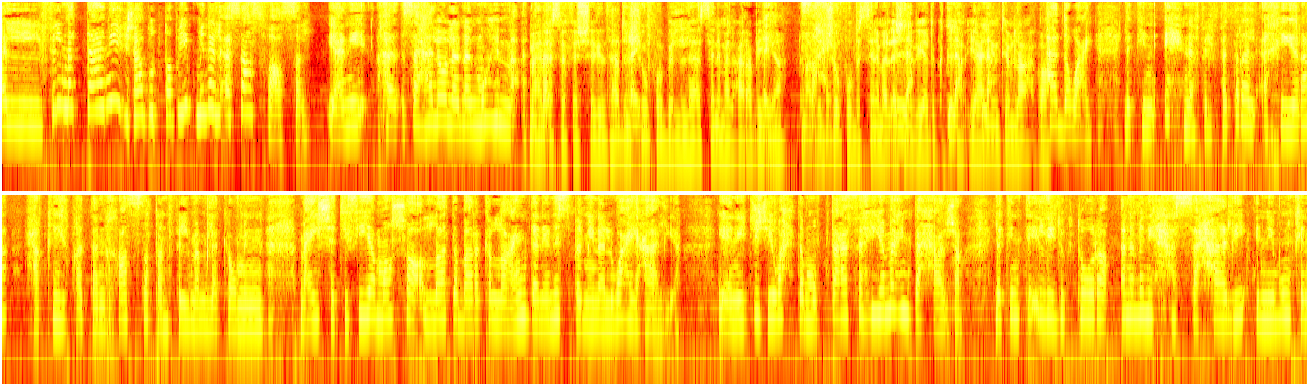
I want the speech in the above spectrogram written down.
الفيلم الثاني جابوا الطبيب من الأساس فاصل. يعني سهلوا لنا المهمات مع الأسف الشديد هذا نشوفه بالسينما العربية. ما. بنشوفه بالسينما الإجنبية لا، دكتور. لا، يعني لا. أنت ملاحظة. هذا وعي لكن إحنا في الفترة الأخيرة حقيقة خاصة في المملكة ومن معيشتي فيها ما شاء الله تبارك الله عندنا نسبة من الوعي عالية. يعني تيجي واحدة مبتعثة هي ما عندها حاجة. لكن تقول لي دكتورة أنا ماني حاسة حالي أني ممكن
